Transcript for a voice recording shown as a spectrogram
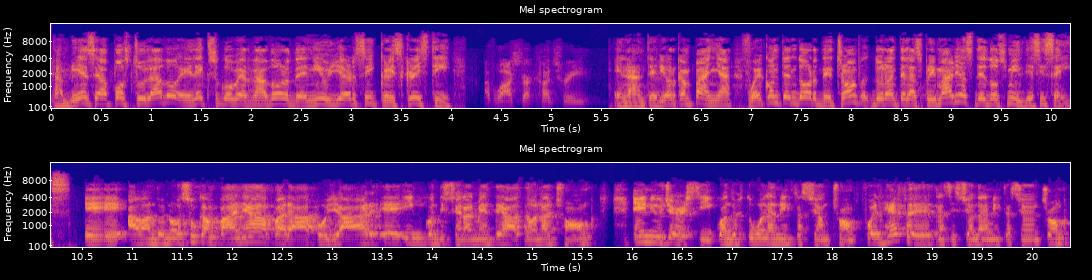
También se ha postulado el ex gobernador de New Jersey, Chris Christie. En la anterior campaña fue contendor de Trump durante las primarias de 2016. Eh, abandonó su campaña para apoyar eh, incondicionalmente a Donald Trump en New Jersey cuando estuvo en la administración Trump. Fue el jefe de transición de la administración Trump.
